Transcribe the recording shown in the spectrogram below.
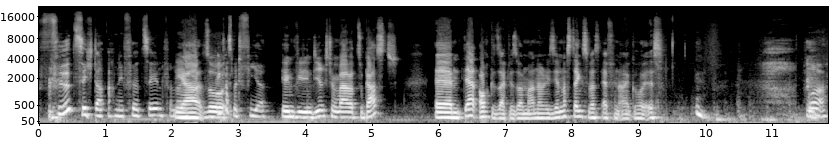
40 da. Ach nee, 14 vielleicht. Ja, so Irgendwas mit 4. irgendwie in die Richtung war er zu Gast. Ähm, der hat auch gesagt, wir sollen mal analysieren. Was denkst du, was F in Alkohol ist? Boah.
